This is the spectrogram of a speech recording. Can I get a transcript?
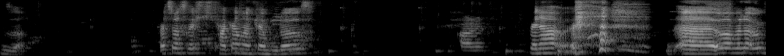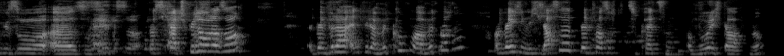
So. Weißt du, was richtig kacke an meinem kleinen Bruder ist? Wenn er. äh, immer wenn er irgendwie so, äh, so sieht, dass ich gerade spiele oder so, dann will er entweder mitgucken oder mitmachen. Und wenn ich ihn nicht lasse, dann versucht er zu petzen. Obwohl ich darf, ne?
